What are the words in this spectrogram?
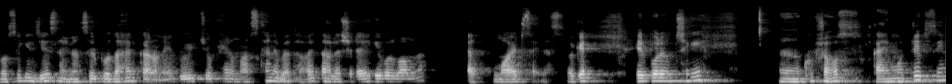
বলছে কি যে সাইনাসের প্রদাহের কারণে দুই চোখের মাঝখানে ব্যথা হয়, তাহলে সেটাকে কি বলব আমরা? অ্যাথময়েড সাইনাস ওকে এরপরে হচ্ছে কি খুব সহজ, কাইমোট্রিপসিন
